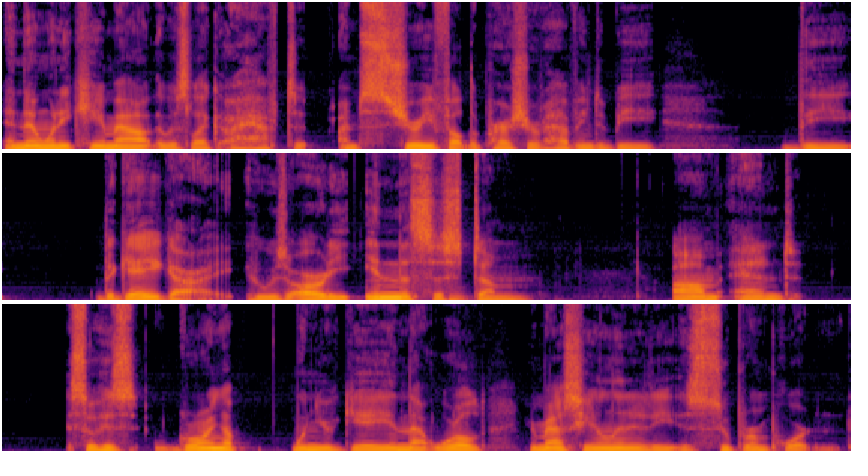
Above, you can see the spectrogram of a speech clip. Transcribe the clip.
and then when he came out, it was like, I have to, I'm sure he felt the pressure of having to be the the gay guy who was already in the system, um, and so his growing up when you're gay in that world, your masculinity is super important.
